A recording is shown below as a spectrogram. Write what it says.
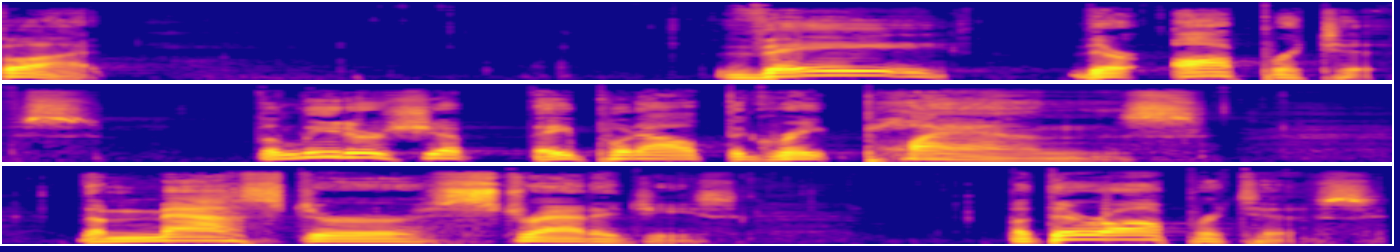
But they, they're operatives the leadership, they put out the great plans, the master strategies. But they're operatives.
